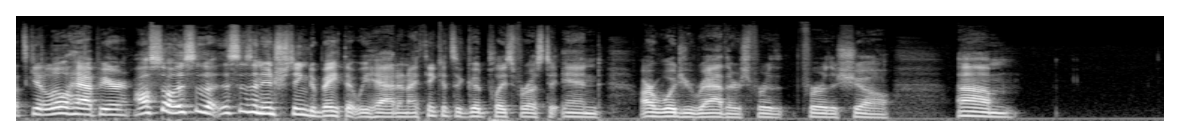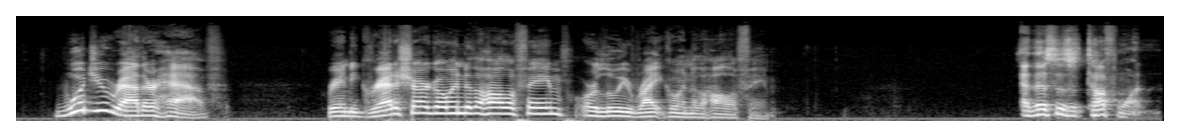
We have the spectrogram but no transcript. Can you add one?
let's get a little happier. Also, this is a, this is an interesting debate that we had, and I think it's a good place for us to end our would you rather's for for the show. Um, would you rather have Randy Gradishar go into the Hall of Fame or Louis Wright go into the Hall of Fame? And this is a tough one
